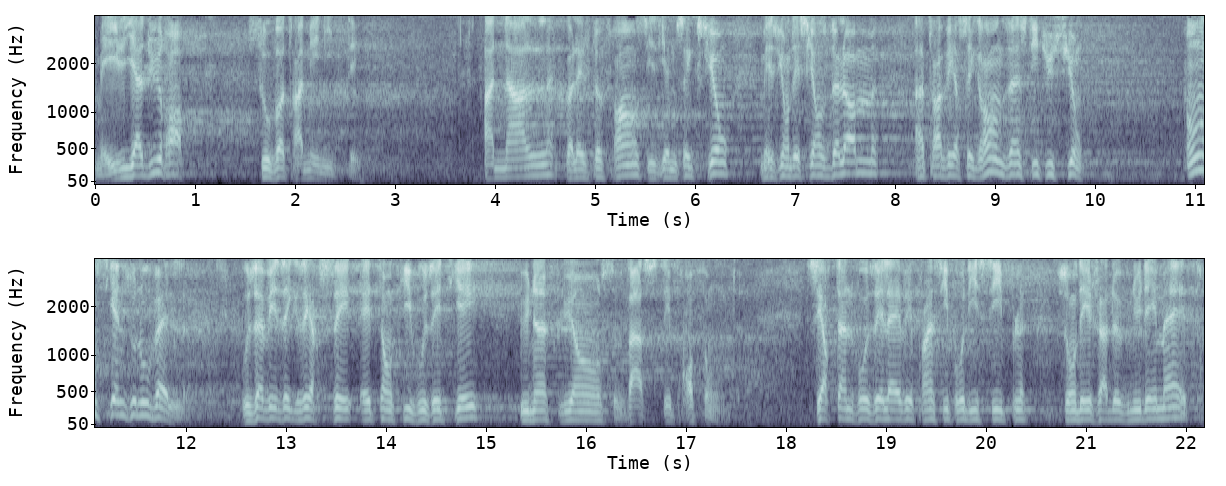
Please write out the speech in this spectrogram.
mais il y a du roc sous votre aménité. Annales, Collège de France, sixième section, Maison des sciences de l'homme, à travers ces grandes institutions, anciennes ou nouvelles, vous avez exercé, étant qui vous étiez, une influence vaste et profonde. Certains de vos élèves et principaux disciples sont déjà devenus des maîtres,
